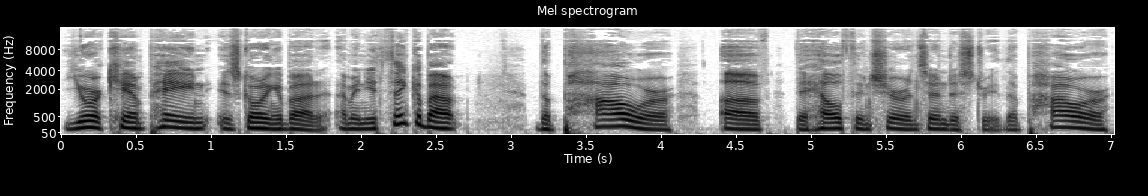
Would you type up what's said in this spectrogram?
your campaign is going about it. I mean, you think about the power of the health insurance industry, the power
